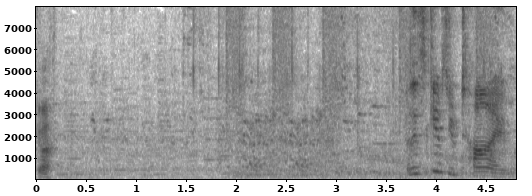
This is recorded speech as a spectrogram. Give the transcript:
Go. At least it gives you time.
